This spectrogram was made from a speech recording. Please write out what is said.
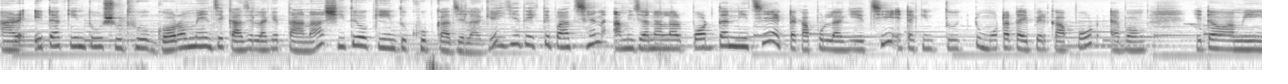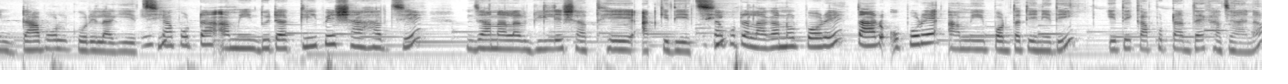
আর এটা কিন্তু শুধু গরমে যে কাজে লাগে তা না, শীতেও কিন্তু খুব কাজে লাগে। এই যে দেখতে পাচ্ছেন, আমি জানালার পর্দার নিচে একটা কাপড় লাগিয়েছি। এটা কিন্তু একটু মোটা টাইপের কাপড় এবং এটাও আমি ডাবল করে লাগিয়েছি। কাপড়টা আমি দুইটা ক্লিপের সাহায্যে জানালার গ্রিলের সাথে আটকে দিয়েছি। কাপড়টা লাগানোর পরে তার উপরে আমি পর্দা টেনে দিই। এতে কাপড়টা আর দেখা যায় না।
